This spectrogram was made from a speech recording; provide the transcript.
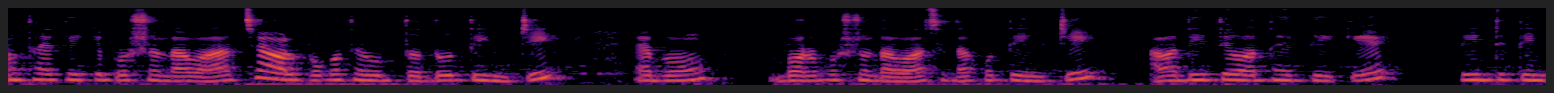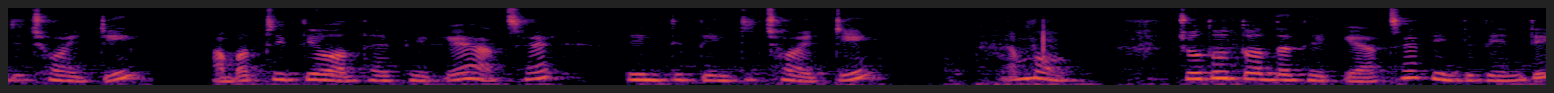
অধ্যায় থেকে প্রশ্ন দেওয়া আছে, অল্প কথায় উত্তর দাও তিনটি এবং বড় প্রশ্ন দেওয়া আছে, দেখো তিনটি। আবার দ্বিতীয় অধ্যায় থেকে তিনটি তিনটি, ছয়টি। আবার তৃতীয় অধ্যায় থেকে আছে তিনটি তিনটি, ছয়টি, এবং চতুর্থ অধ্যায় থেকে আছে তিনটি তিনটি,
